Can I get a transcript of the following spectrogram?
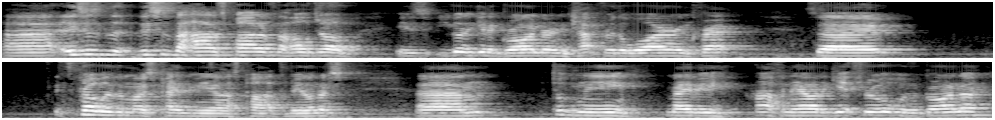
Uh, this is the this is the hardest part of the whole job is you've got to get a grinder and cut through the wire and crap. So it's probably the most pain in the ass part to be honest. Um, took me maybe half an hour to get through it with a grinder.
